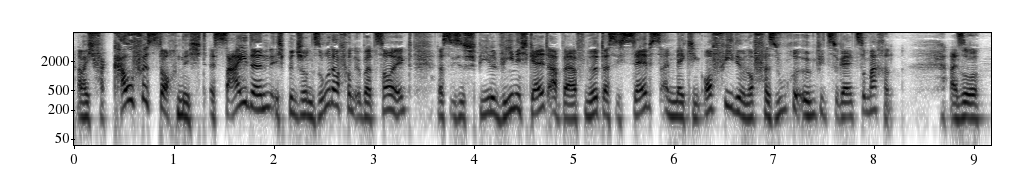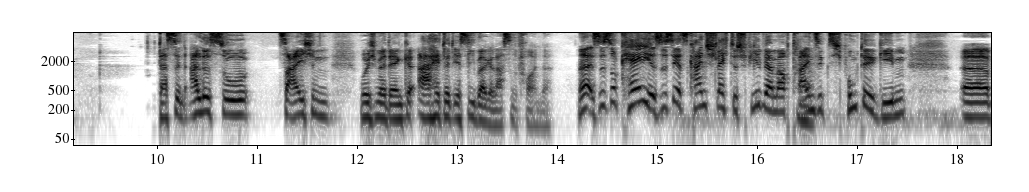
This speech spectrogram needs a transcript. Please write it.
Aber ich verkaufe es doch nicht. Es sei denn, ich bin schon so davon überzeugt, dass dieses Spiel wenig Geld abwerfen wird, dass ich selbst ein Making-of-Video noch versuche, irgendwie zu Geld zu machen. Also, das sind alles so Zeichen, wo ich mir denke, ah, hättet ihr es lieber gelassen, Freunde. Na, es ist okay, es ist jetzt kein schlechtes Spiel. Wir haben auch 73 ja. Punkte gegeben äh,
